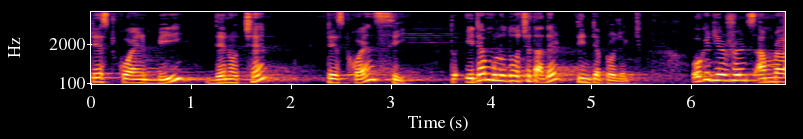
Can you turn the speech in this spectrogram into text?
test coin B then হচ্ছে টেস্ট কয়েন সি তো এটা মূলত হচ্ছে তাদের তিনটা প্রজেক্ট ওকে ডিয়ার ফ্রেন্ডস আমরা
